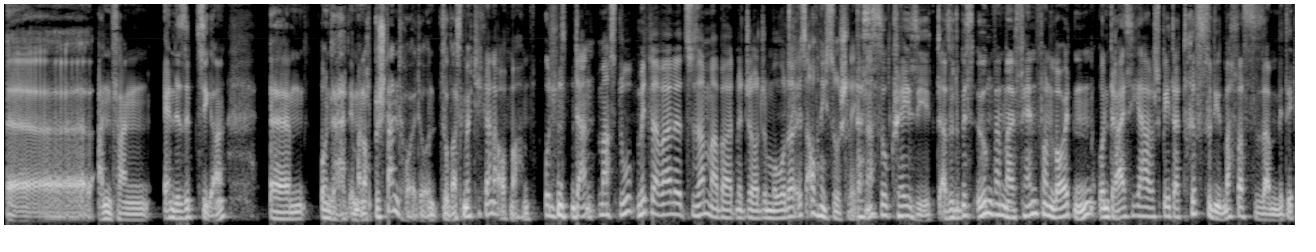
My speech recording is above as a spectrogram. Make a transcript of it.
äh, Anfang, Ende 70er. Ähm, und das hat immer noch Bestand heute. Und sowas möchte ich gerne auch machen. Und dann machst du mittlerweile Zusammenarbeit mit Giorgio Moroder, ist auch nicht so schlecht, Das ne? ist so crazy. Also du bist irgendwann mal Fan von Leuten und 30 Jahre später triffst du die, machst was zusammen mit denen.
